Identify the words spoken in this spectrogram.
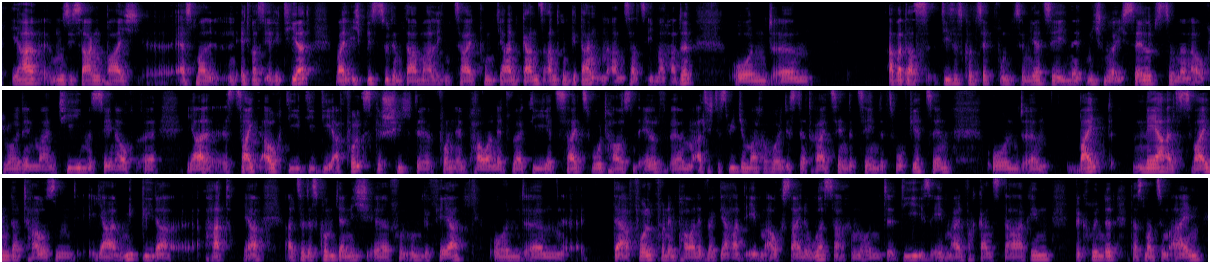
ja, muss ich sagen, war ich äh, erstmal etwas irritiert, weil ich bis zu dem damaligen Zeitpunkt ja einen ganz anderen Gedankenansatz immer hatte. Und ähm, aber dass dieses Konzept funktioniert, sehe ich nicht, nur ich selbst, sondern auch Leute in meinem Team. Es sehen auch, äh, ja, es zeigt auch die, die, die Erfolgsgeschichte von Empower Network, die jetzt seit 2011, ähm, als ich das Video mache, heute ist der 13.10.2014 und ähm, weit mehr als 200.000 ja, Mitglieder hat. Ja? Also das kommt ja nicht äh, von ungefähr. Und ähm, der Erfolg von Empower Network, der hat eben auch seine Ursachen und äh, die ist eben einfach ganz darin begründet, dass man zum einen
